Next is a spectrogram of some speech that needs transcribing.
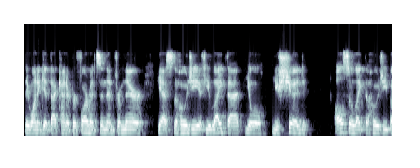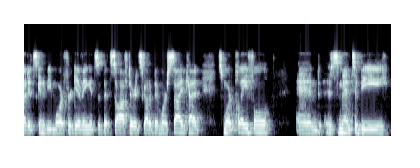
they want to get that kind of performance. And then from there, yes, the Hoji. If you like that, you'll you should also like the Hoji, but it's going to be more forgiving. It's a bit softer. It's got a bit more side cut. It's more playful, and it's meant to be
